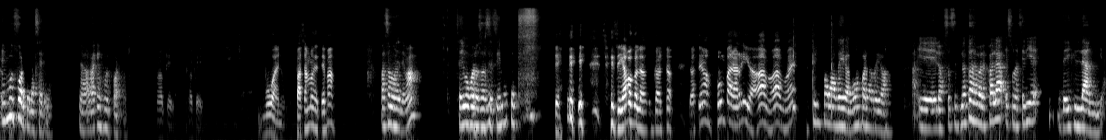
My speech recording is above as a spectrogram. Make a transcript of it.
Es muy fuerte la serie. La verdad que es muy fuerte. Ok, ok. Bueno, ¿pasamos de tema? ¿Pasamos de tema? ¿Seguimos con los asesinos? Sí, sigamos con, los, con los, temas pum para arriba, vamos, vamos, ¿eh? Pum para arriba, pum para arriba. Eh, los asesinatos de Valhalla es una serie de Islandia.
